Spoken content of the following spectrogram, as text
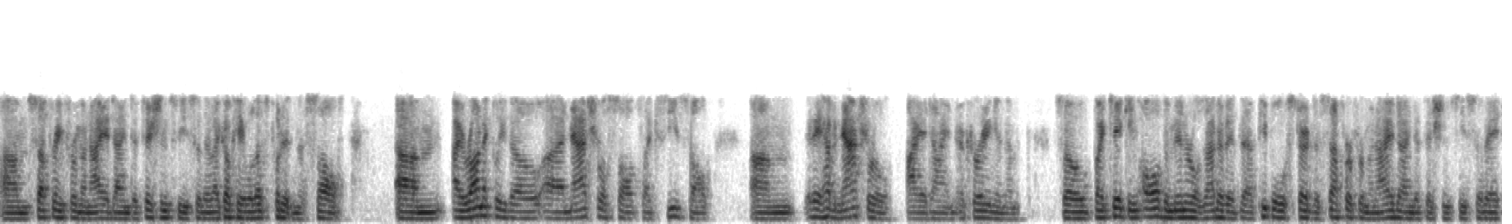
um, suffering from an iodine deficiency. So they're like, okay, well, let's put it in the salt. Um, ironically, though, uh, natural salts like sea salt, um, they have natural iodine occurring in them. So by taking all the minerals out of it, uh, people started to suffer from an iodine deficiency, so they,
